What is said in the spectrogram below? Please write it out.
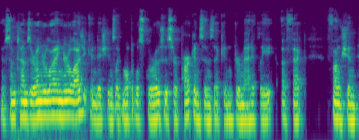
you know, sometimes there are underlying neurologic conditions like multiple sclerosis or Parkinson's that can dramatically affect function.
